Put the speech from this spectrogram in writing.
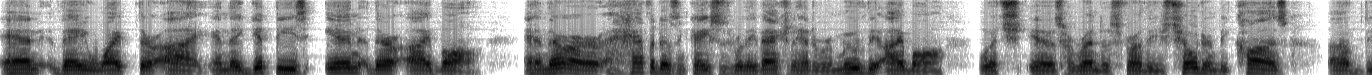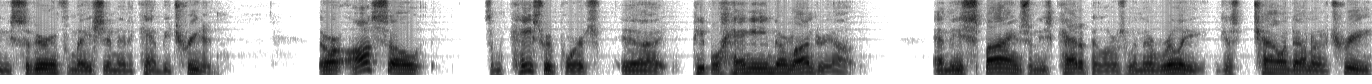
and they wipe their eye, and they get these in their eyeball. And there are half a dozen cases where they've actually had to remove the eyeball, which is horrendous for these children because of the severe inflammation and it can't be treated. There are also some case reports uh, people hanging their laundry out. And these spines from these caterpillars, when they're really just chowing down on a tree,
